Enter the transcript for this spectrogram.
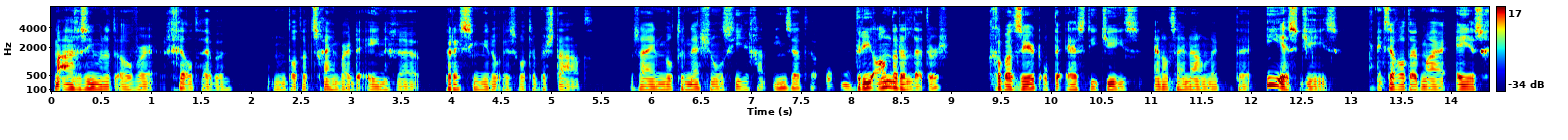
Maar aangezien we het over geld hebben, omdat het schijnbaar de enige pressiemiddel is wat er bestaat, zijn multinationals hier gaan inzetten op drie andere letters, gebaseerd op de SDG's, en dat zijn namelijk de ESG's. Ik zeg altijd maar ESG,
